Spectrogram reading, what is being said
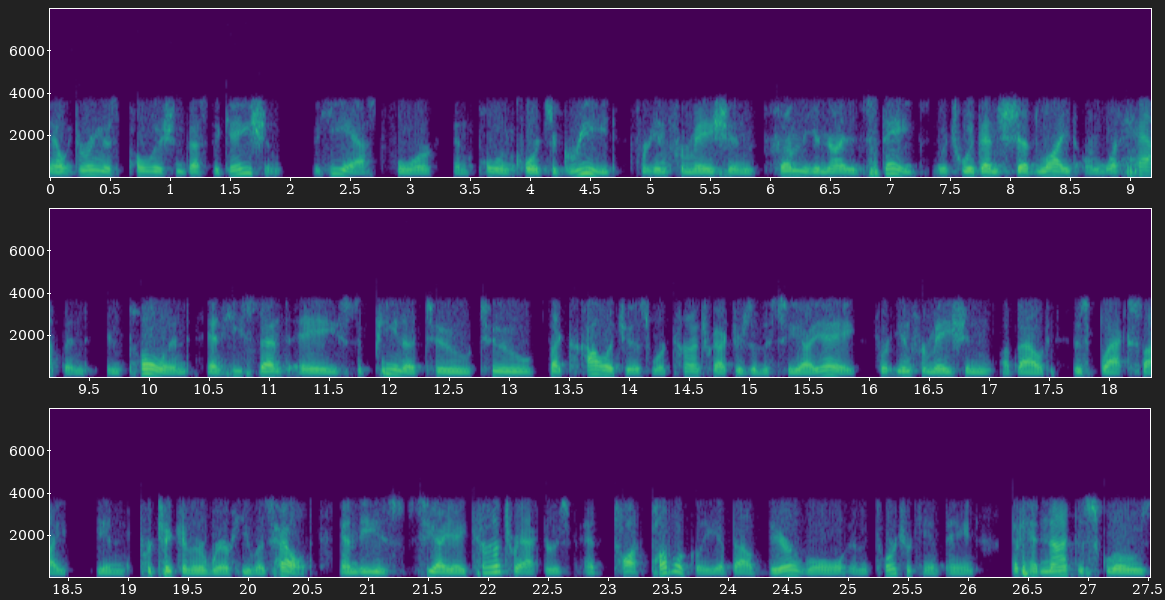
Now, during this Polish investigation, he asked for, and Poland courts agreed, for information from the United States, which would then shed light on what happened in Poland. And he sent a subpoena to two psychologists, who were contractors of the CIA, for information about this black site in particular where he was held. And these CIA contractors had talked publicly about their role in the torture campaign, but had not disclosed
